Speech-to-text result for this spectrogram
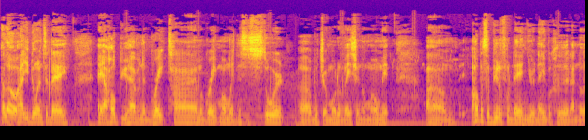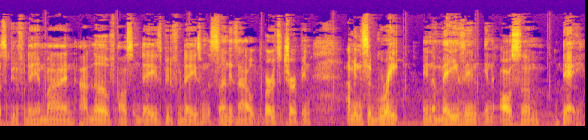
Hello, how you doing today? Hey, I hope you're having a great time, a great moment. This is Stuart uh, with your motivational moment. Um, I hope it's a beautiful day in your neighborhood. I know it's a beautiful day in mine. I love awesome days, beautiful days when the sun is out, the birds are chirping. I mean, it's a great and amazing and awesome day.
